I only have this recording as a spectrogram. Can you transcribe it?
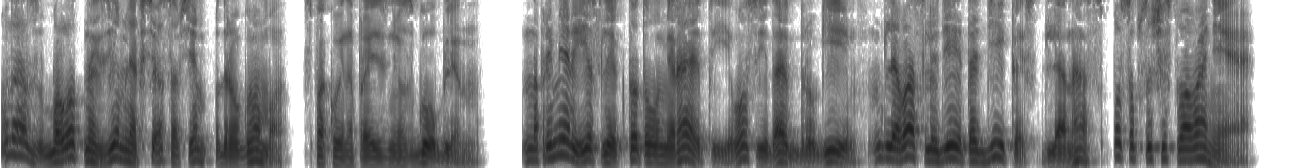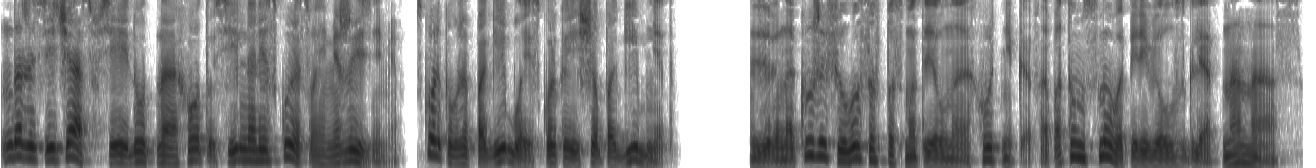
«У нас в болотных землях все совсем по-другому», – спокойно произнес Гоблин. «Например, если кто-то умирает, его съедают другие. Для вас, людей, это дикость, для нас – способ существования. Даже сейчас все идут на охоту, сильно рискуя своими жизнями. Сколько уже погибло и сколько еще погибнет. Зеленокожий философ посмотрел на охотников, а потом снова перевел взгляд на нас.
